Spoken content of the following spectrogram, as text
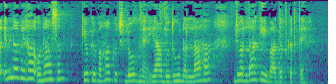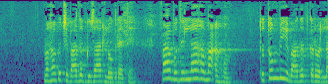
ان بحا اناسن کیونکہ وہاں کچھ لوگ ہیں یا بدون اللہ جو اللہ کی عبادت کرتے ہیں۔ وہاں کچھ عبادت گزار لوگ رہتے ہیں۔ فا بد اللہ تو تم بھی عبادت کرو اللہ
